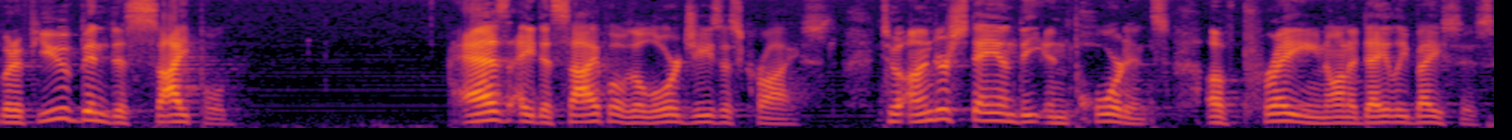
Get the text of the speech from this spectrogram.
But if you've been discipled as a disciple of the Lord Jesus Christ, to understand the importance of praying on a daily basis,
